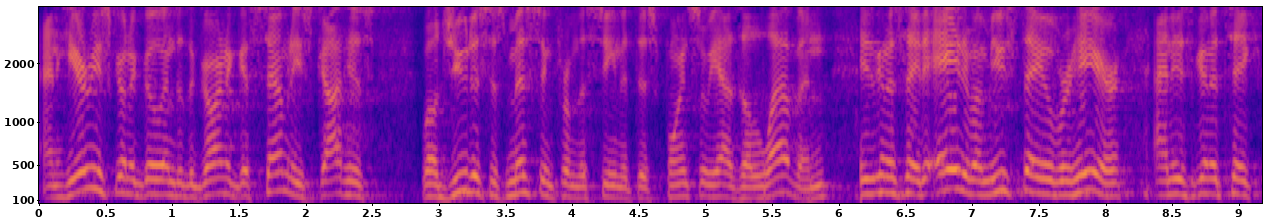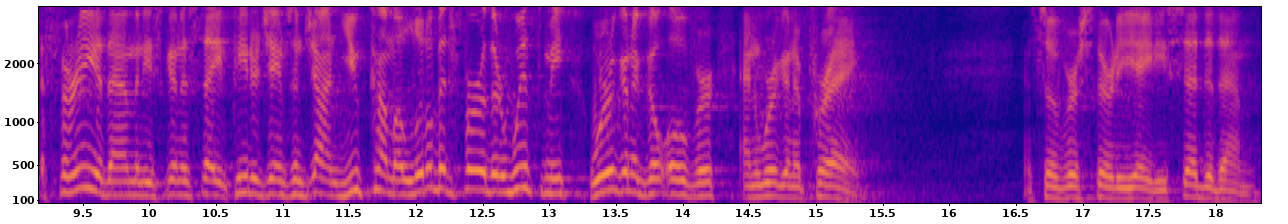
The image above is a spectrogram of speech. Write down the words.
And here he's going to go into the Garden of Gethsemane. He's got his, well, Judas is missing from the scene at this point, so he has 11. He's going to say to eight of them, You stay over here. And he's going to take three of them, and he's going to say, Peter, James, and John, you come a little bit further with me. We're going to go over and we're going to pray. And so, verse 38, he said to them,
